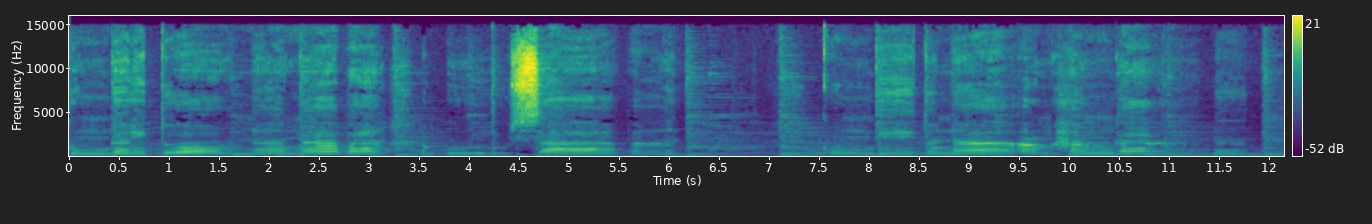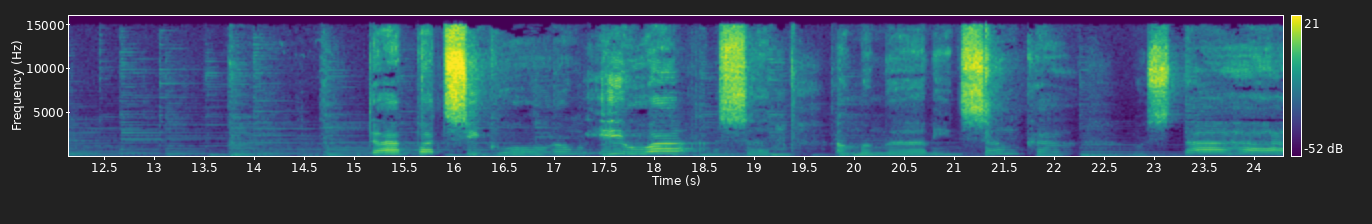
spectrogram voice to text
Kung ganito na nga ba ang usapan? Kung dito na ang hangganan? Dapat sigurong iwasan Ang mga minsang kamustahan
